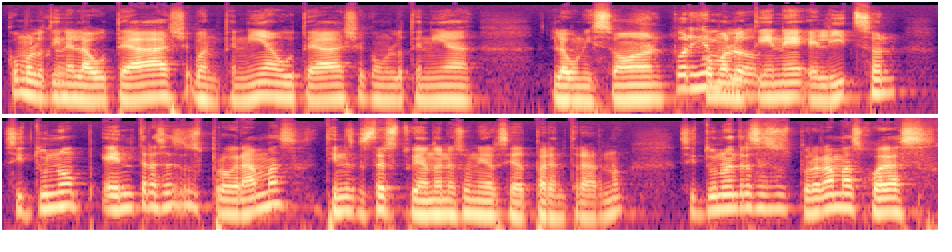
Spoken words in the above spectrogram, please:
como lo tiene la UTH, bueno, tenía UTH, como lo tenía la Unison, Por como lo tiene el Itson. Si tú no entras a esos programas, tienes que estar estudiando en esa universidad para entrar, ¿no? Si tú no entras a esos programas, juegas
